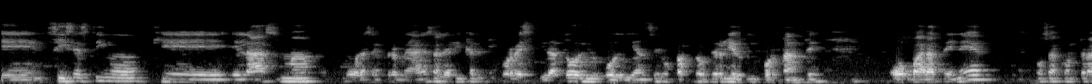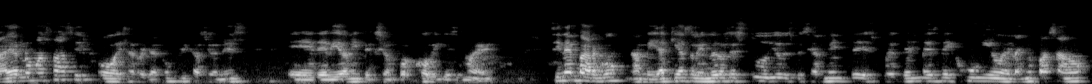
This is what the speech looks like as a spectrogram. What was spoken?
Eh, sí se estimó que el asma o las enfermedades alérgicas de tipo respiratorio podrían ser un factor de riesgo importante o para tener, o sea, contraerlo más fácil o desarrollar complicaciones eh, debido a la infección por COVID-19. Sin embargo, a medida que iban saliendo los estudios, especialmente después del mes de junio del año pasado,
